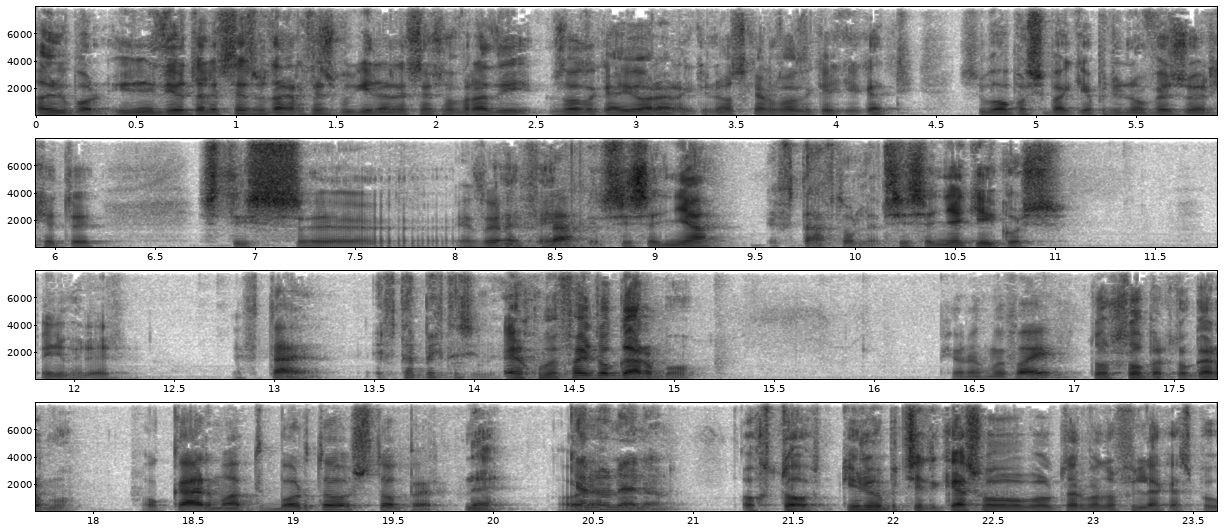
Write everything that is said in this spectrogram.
Λοιπόν, είναι οι δύο τελευταίες μεταγραφές που γίνανε χθες το βράδυ, 12 η ώρα ανακοινώθηκαν, 12 και κάτι. Στην όπως είπα και πριν, ο Βέζος έρχεται στις, ε, Εδώ είναι ε, 7. ε, στις 9, Εφτά αυτό λέμε. στις 9 και 20. Περίμενε. ρε. 7. Εφτά παίκτες είναι. Έχουμε φάει τον Κάρμο. Ποιον έχουμε φάει; Το στόπερ, τον Κάρμο. Ο Κάρμο από την Πόρτο, στόπερ. Ναι. Κι άλλον έναν. 8. Και είναι ο Πιτσυρικά ο, ο τερματοφύλακας που.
